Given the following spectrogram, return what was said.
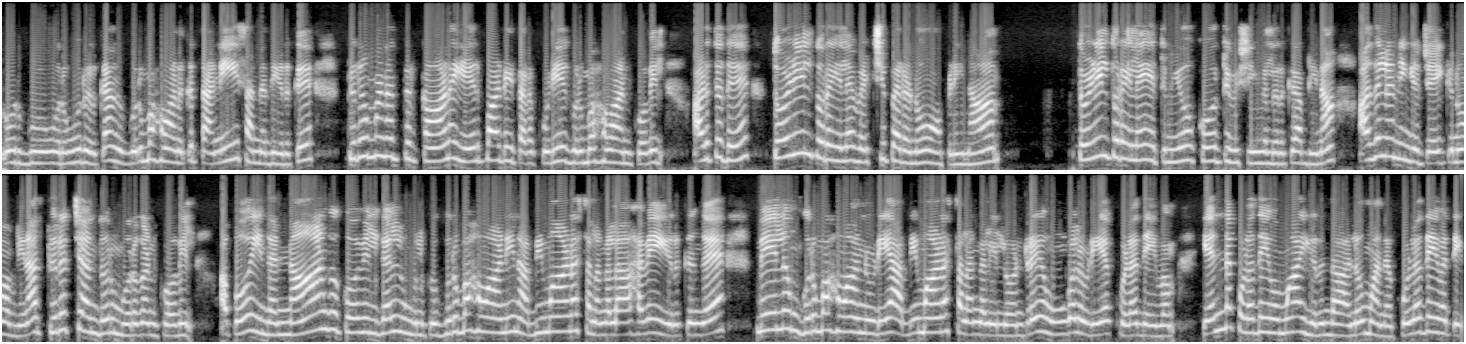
ஒரு ஒரு ஊர் இருக்கு. அங்க குரு பகவானுக்கு தனி சன்னதி இருக்கு. திருமணத்திற்கான ஏற்பாட்டை தரக்கூடிய குரு பகவான் கோவில். அடுத்தது தொழில் துறையில வெற்றி பெறணும் அப்படின்னா தொழில்துறையில எத்தனையோ கோர்ட்டு விஷயங்கள் இருக்கு அப்படின்னா அதுல நீங்க ஜெயிக்கணும் அப்படின்னா திருச்செந்தூர் முருகன் கோவில். அப்போ இந்த நான்கு கோவில்கள் உங்களுக்கு குரு பகவானின் அபிமான ஸ்தலங்களாகவே இருக்குங்க. மேலும் குரு பகவானுடைய அபிமான ஸ்தலங்களில் ஒன்று உங்களுடைய குலதெய்வம். எந்த குலதெய்வமா இருந்தாலும் அந்த குலதெய்வத்தை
